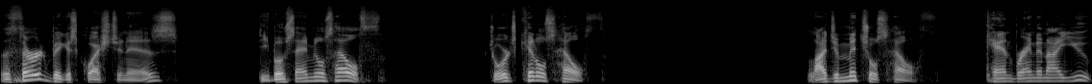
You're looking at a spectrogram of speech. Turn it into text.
The third biggest question is Deebo Samuel's health, George Kittle's health. Elijah Mitchell's health. Can Brandon Aiyuk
